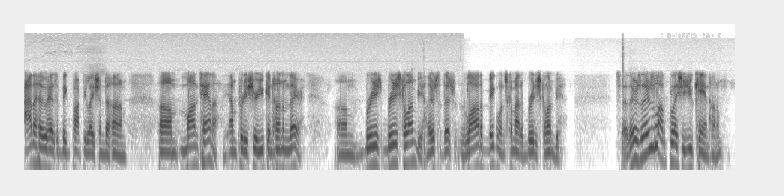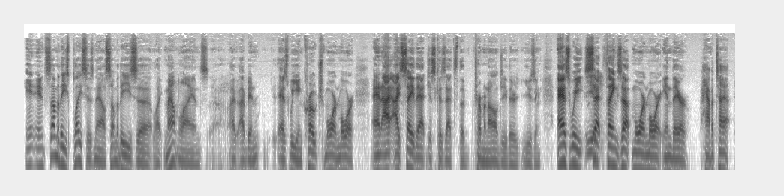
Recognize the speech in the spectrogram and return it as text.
Idaho has a big population to hunt them. Um, Montana, I'm pretty sure you can hunt them there. Um, British British Columbia, there's there's a lot of big ones come out of British Columbia. So there's there's a lot of places you can hunt them. In, in some of these places now, some of these uh, like mountain lions, uh, I, I've been as we encroach more and more, and I, I say that just because that's the terminology they're using. As we Yes. set things up more and more in their habitat,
